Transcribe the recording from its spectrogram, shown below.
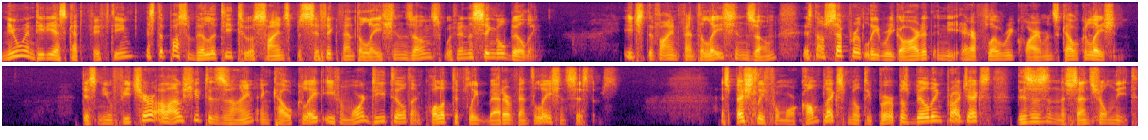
New in DDS-CAD 15 is the possibility to assign specific ventilation zones within a single building. Each defined ventilation zone is now separately regarded in the airflow requirements calculation. This new feature allows you to design and calculate even more detailed and qualitatively better ventilation systems. Especially for more complex multi-purpose building projects, this is an essential need.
